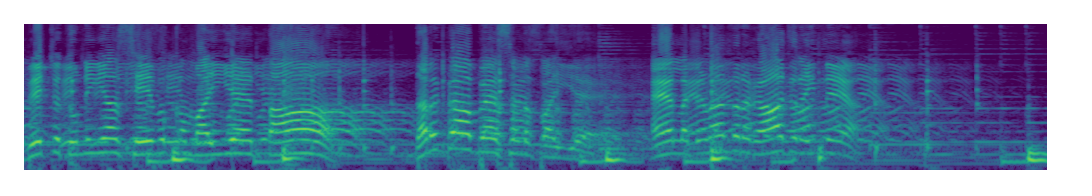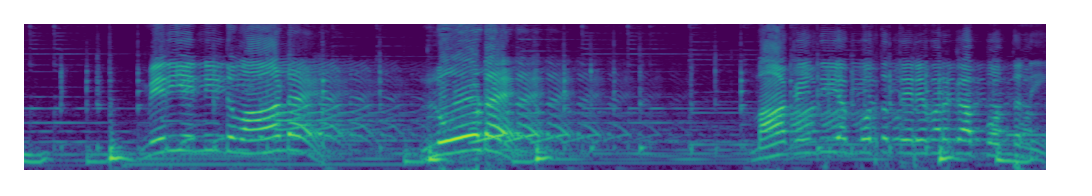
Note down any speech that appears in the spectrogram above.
ਵਿੱਚ ਦੁਨੀਆ ਸੇਵ ਕਮਾਈ ਹੈ ਤਾਂ ਦਰਗਾਹ ਬੈਸਣ ਪਾਈ ਹੈ ਐ ਲੱਗਣਾ ਦਰਗਾਹ 'ਚ ਰਹਿੰਦੇ ਆ। ਮੇਰੀ ਇੰਨੀ ਡਿਮਾਂਡ ਹੈ ਲੋੜ ਹੈ ਮਾਂ ਕਹਿੰਦੀ ਆ, ਪੁੱਤ, ਤੇਰੇ ਵਰਗਾ ਪੁੱਤ ਨਹੀਂ।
